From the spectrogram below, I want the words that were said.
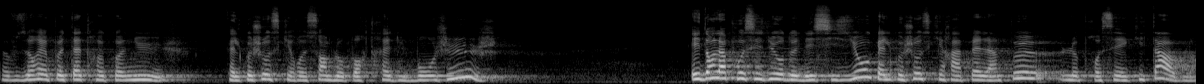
ben, vous aurez peut-être reconnu quelque chose qui ressemble au portrait du bon juge, et dans la procédure de décision, quelque chose qui rappelle un peu le procès équitable.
